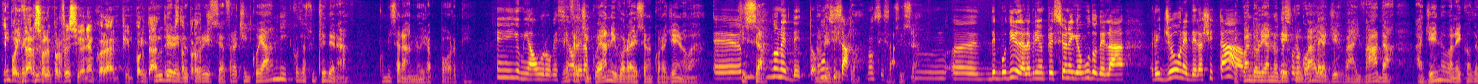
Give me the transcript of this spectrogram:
Senta, poi verso le professioni è ancora più importante Per chiudere, dottoressa, fra cinque anni cosa succederà? Come saranno i rapporti? Eh, io mi auguro che siano... Lei fra cinque anni vorrà essere ancora a Genova? Eh, Chissà. Non è detto, non, non, è si, detto. Sa, non si sa. Si sa. Mm, eh, devo dire dalla prima impressione che ho avuto della regione e della città. Ma quando le hanno detto vai, a, vai, vada a Genova, lei cosa,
